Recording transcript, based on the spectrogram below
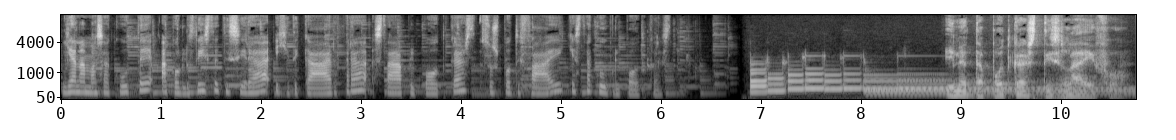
Για να μας ακούτε, ακολουθήστε τη σειρά ηχητικά άρθρα στα Apple Podcast, στο Spotify και στα Google Podcast. Είναι τα podcast της Lifeo.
